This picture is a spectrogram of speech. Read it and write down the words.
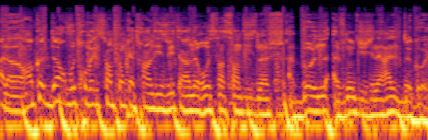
Alors, en Côte d'Or, vous trouvez le samplon 98 à 1,519€ à Beaune, avenue du Général de Gaulle.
